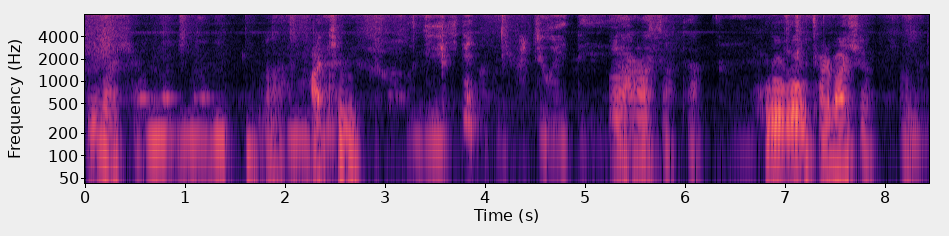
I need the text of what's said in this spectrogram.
두유 마셔. 어, 아침. 어, 알았어. 자, 후루룩 잘 마셔. 어.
